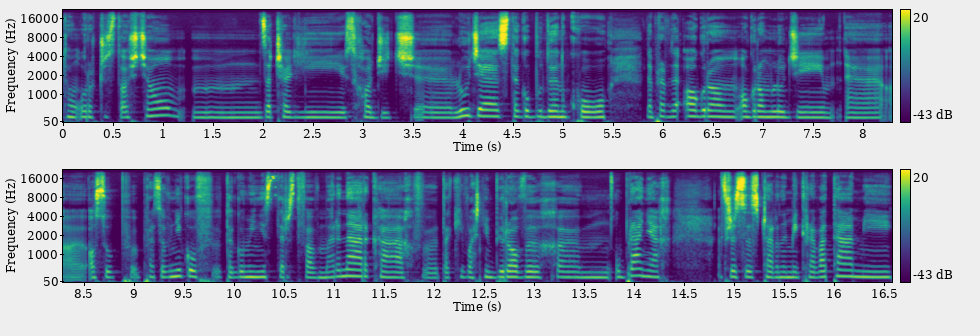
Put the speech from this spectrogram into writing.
tą uroczystością mm, zaczęli schodzić e, ludzie z tego budynku, naprawdę ogrom, ogrom ludzi, osób, pracowników tego ministerstwa w marynarkach, w takich właśnie biurowych ubraniach, wszyscy z czarnymi krawatami,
